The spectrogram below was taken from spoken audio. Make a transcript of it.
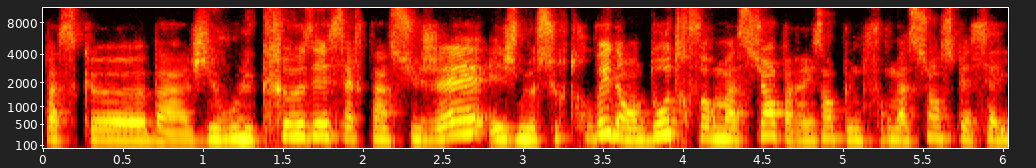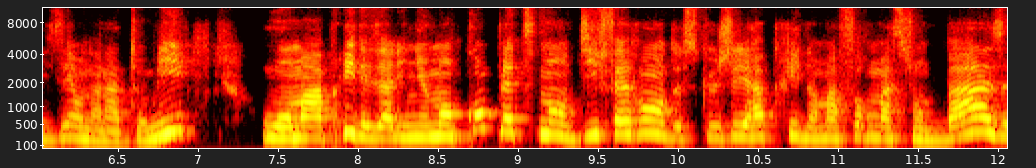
parce que bah, j'ai voulu creuser certains sujets et je me suis retrouvée dans d'autres formations, par exemple une formation spécialisée en anatomie, où on m'a appris des alignements complètement différents de ce que j'ai appris dans ma formation de base.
